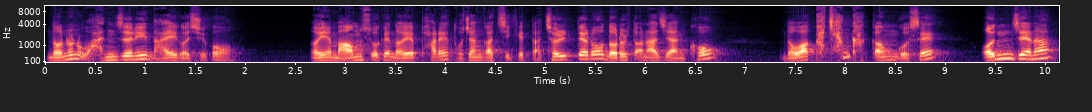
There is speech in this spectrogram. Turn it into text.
너는 완전히 나의 것이고 너의 마음 속에 너의 팔에 도장같이 있겠다. 절대로 너를 떠나지 않고 너와 가장 가까운 곳에 언제나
